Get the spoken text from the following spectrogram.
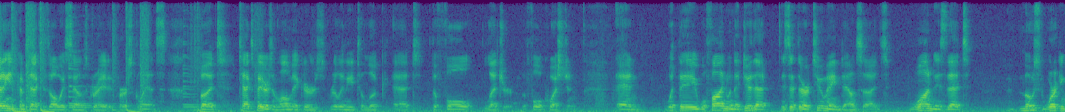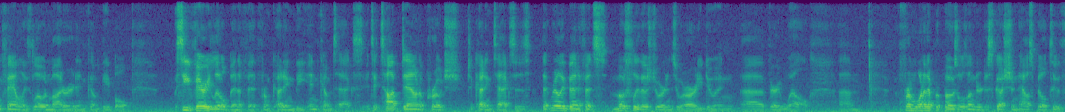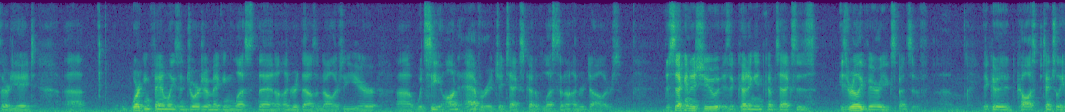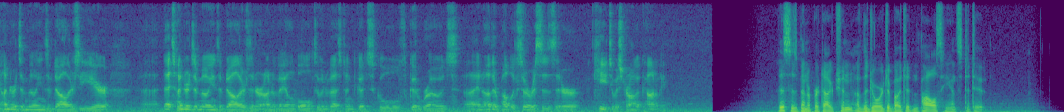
Cutting income taxes always sounds great at first glance, but taxpayers and lawmakers really need to look at the full ledger, the full question. And what they will find when they do that is that there are two main downsides. One is that most working families, low and moderate income people, see very little benefit from cutting the income tax. It's a top-down approach to cutting taxes that really benefits mostly those Georgians who are already doing uh, very well. Um, from one of the proposals under discussion, House Bill 238, uh, working families in Georgia making less than $100,000 a year uh, would see on average a tax cut of less than $100. The second issue is that cutting income taxes is really very expensive. Um, it could cost potentially hundreds of millions of dollars a year. Uh, that's hundreds of millions of dollars that are unavailable to invest in good schools, good roads, uh, and other public services that are key to a strong economy. This has been a production of the Georgia Budget and Policy Institute.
